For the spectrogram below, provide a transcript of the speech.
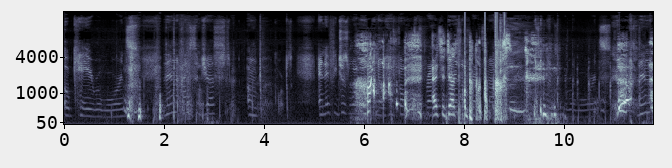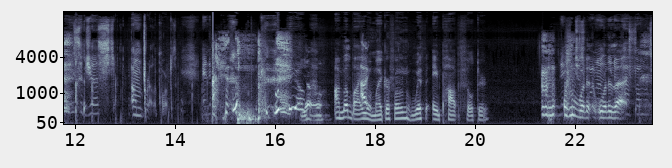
okay rewards, then I suggest Umbrella Corps. And if you just want to, you know, have fun with friends, I suggest there's a friends match rewards. Then I suggest Umbrella Corps. And if, Yo. I'm gonna buy you a microphone with a pop filter. if What is- wanna, what you is know, that? Have fun with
